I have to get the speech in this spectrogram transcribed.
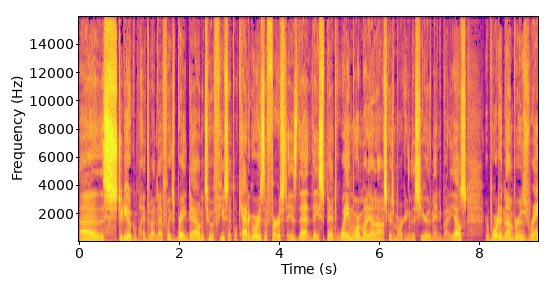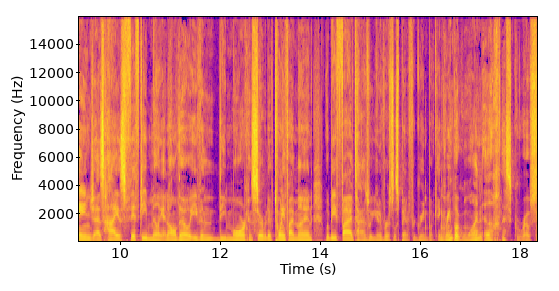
Uh, the studio complaints about Netflix break down into a few simple categories. The first is that they spent way more money on Oscars marketing this year than anybody else. Reported numbers range as high as 50 million, although even the more conservative 25 million would be five times what Universal spent for Green Book. And Green Book won? Ugh, that's gross.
